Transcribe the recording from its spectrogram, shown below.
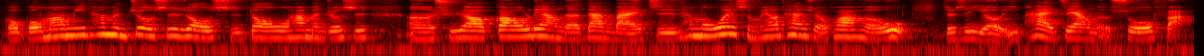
狗狗、猫咪它们就是肉食动物，它们就是嗯需要高量的蛋白质，它们为什么要碳水化合物？就是有一派这样的说法。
